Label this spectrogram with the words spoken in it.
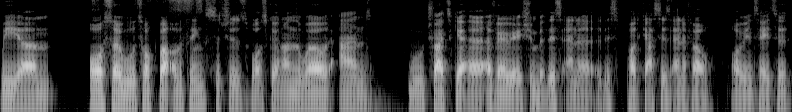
we um, also will talk about other things such as what's going on in the world and we'll try to get a, a variation, but this and this podcast is NFL orientated.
